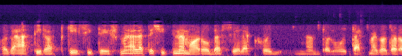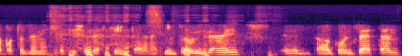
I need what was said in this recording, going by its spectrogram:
az átirat készítés mellett, és itt nem arról beszélek, hogy nem tanulták meg a darabot a zenészek, és ezek kénytelenek improvizálni a koncerten,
